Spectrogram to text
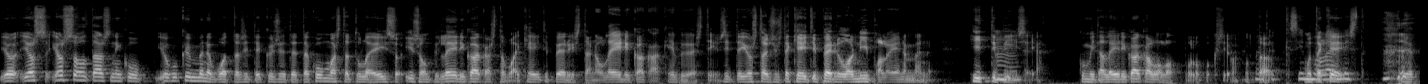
jos, jos oltaisiin niin kuin joku kymmenen vuotta sitten kysyt, että kummasta tulee iso, isompi Lady Gagasta vai Katy Perrystä, no Lady Gaga kevyesti. Sitten jostain syystä Katy Perryllä on niin paljon enemmän hittipiisejä. Mm kuin mitä Lady Gagalla loppujen lopuksi on. Mutta, mutta, ke, jep,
